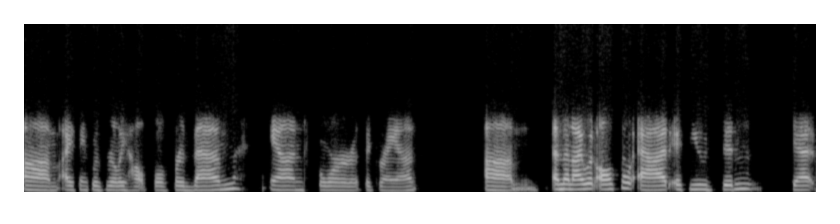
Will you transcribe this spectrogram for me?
um, I think was really helpful for them and for the grant. Um, and then I would also add, if you didn't get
